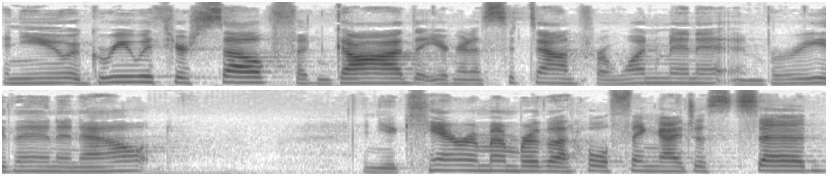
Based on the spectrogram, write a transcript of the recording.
and you agree with yourself and God that you're going to sit down for one minute and breathe in and out and you can't remember that whole thing I just said.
